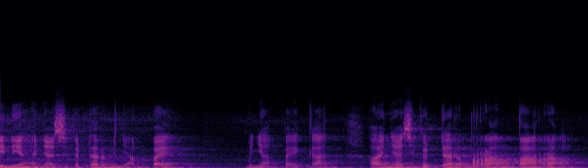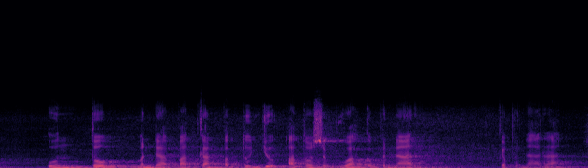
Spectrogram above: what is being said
ini hanya sekedar menyampai, menyampaikan, hanya sekedar perantara untuk mendapatkan petunjuk atau sebuah kebenar, kebenaran.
